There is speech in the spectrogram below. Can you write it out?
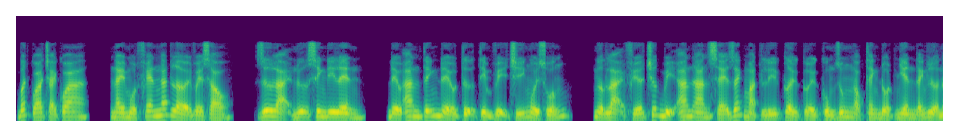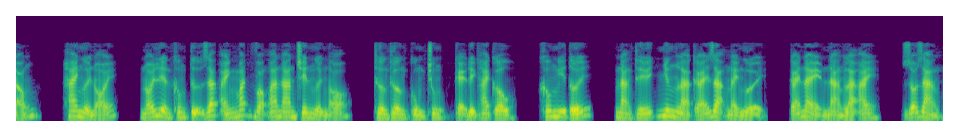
Bất quá trải qua, này một phen ngắt lời về sau, dư lại nữ sinh đi lên, đều an tĩnh đều tự tìm vị trí ngồi xuống, ngược lại phía trước bị An An xé rách mặt Lý cười cười cùng Dung Ngọc Thanh đột nhiên đánh lửa nóng, hai người nói, nói liền không tự giác ánh mắt vọng An An trên người ngó, thường thường cùng chung kẻ địch hai câu, không nghĩ tới, nàng thế nhưng là cái dạng này người, cái này nàng là ai, rõ ràng.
